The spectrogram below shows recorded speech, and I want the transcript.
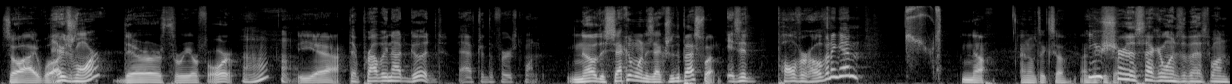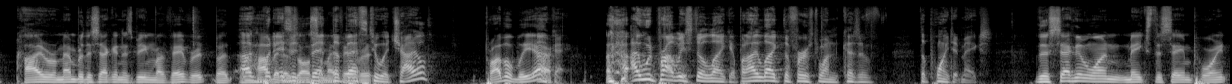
So I watched. There's more? There are three or four. Oh. Yeah. They're probably not good after the first one. No, the second one is actually the best one. Is it Paul Verhoeven again? No, I don't think so. I Are you sure the second one's the best one? I remember the second as being my favorite, but The Uh, but Hobbit is is, it also be- my the favorite. best to a child? Probably, yeah. Okay. I would probably still like it, but I like the first one because of the point it makes. The second one makes the same point,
